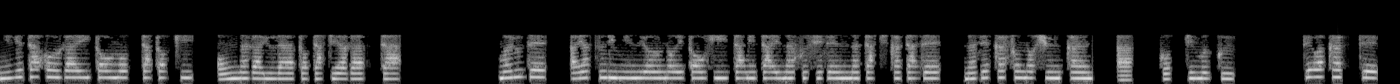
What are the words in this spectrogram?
逃げた方がいいと思った時、女がゆらーと立ち上がった。まるで、操り人形の糸を引いたみたいな不自然な立ち方で、なぜかその瞬間、あ、こっち向く。ってわかって、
